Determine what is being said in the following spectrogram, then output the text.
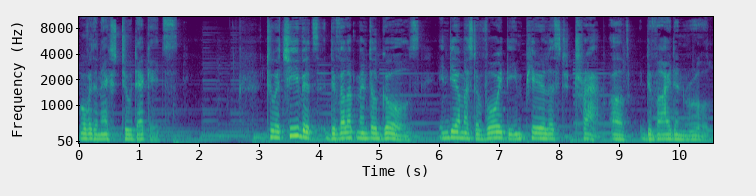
over the next two decades. To achieve its developmental goals, India must avoid the imperialist trap of divide and rule.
